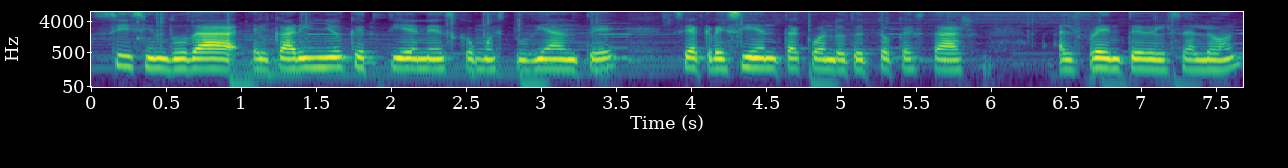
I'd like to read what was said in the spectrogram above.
sí, sin duda, el cariño que tienes como estudiante se acrecienta cuando te toca estar al frente del salón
